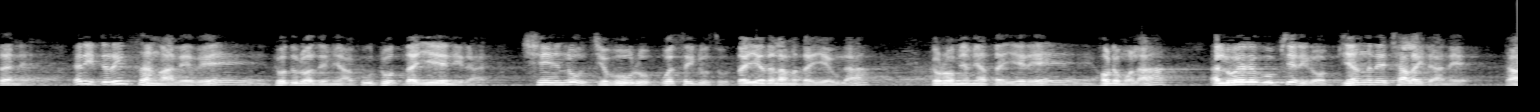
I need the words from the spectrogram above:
တတ်နဲ့အဲ့ဒီတရိษံကလည်းပဲဒုသူတော်စင်များအခုဒုသက်ရဲနေတာရှင်တို့ကြဘိုးတို့ပွက်စိတ်တို့ဆိုသက်ရဲသလားမသက်ရဲဘူးလားတော်တော်များများသက်ရဲတယ်ဟုတ်တယ်မို့လားအလွယ်တကူဖြစ်နေတော့ဗျံကနေချလိုက်တာနဲ့ဒါ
